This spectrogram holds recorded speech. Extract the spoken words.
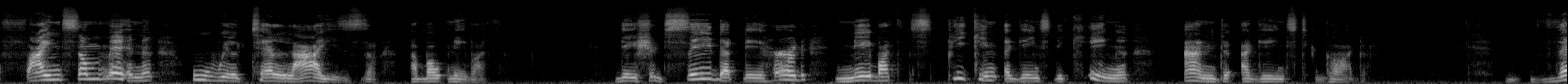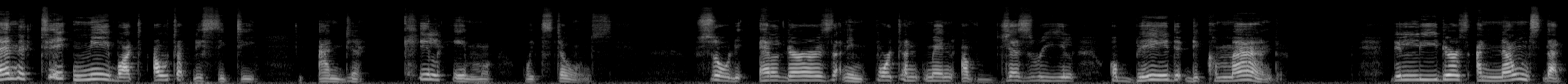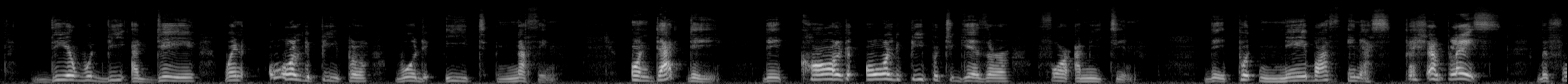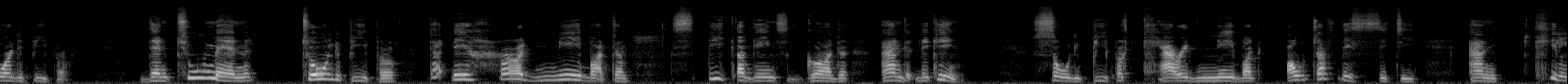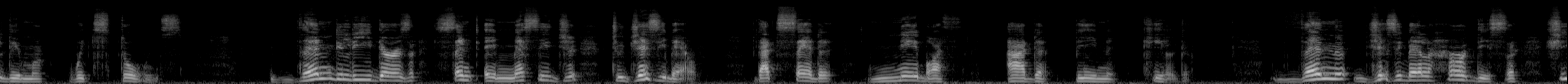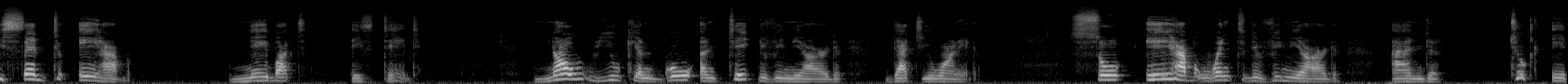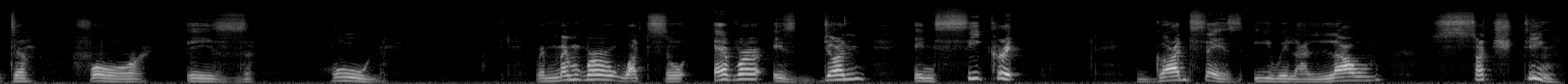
Find some men who will tell lies about Naboth. They should say that they heard Naboth speaking against the king and against God. Then take Naboth out of the city and kill him with stones. So the elders and important men of Jezreel obeyed the command. The leaders announced that there would be a day when all the people would eat nothing. On that day, they called all the people together for a meeting. They put Naboth in a special place before the people. Then two men told the people that they heard Naboth speak against God and the king. So the people carried Naboth out of the city and killed him with stones. Then the leaders sent a message to Jezebel that said Naboth had been killed. Then Jezebel heard this. She said to Ahab, Naboth is dead. Now you can go and take the vineyard that you wanted. So Ahab went to the vineyard and took it for his own. Remember, whatsoever is done in secret, God says He will allow such thing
